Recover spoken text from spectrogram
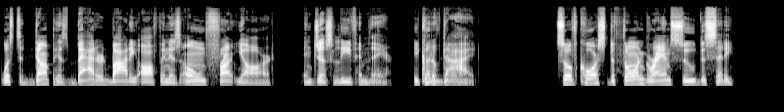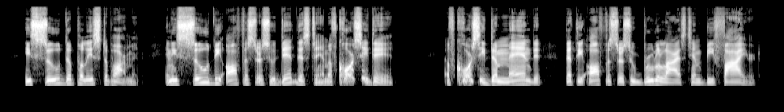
was to dump his battered body off in his own front yard and just leave him there. He could have died. So, of course, DeThorne Graham sued the city. He sued the police department and he sued the officers who did this to him. Of course, he did. Of course, he demanded that the officers who brutalized him be fired.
